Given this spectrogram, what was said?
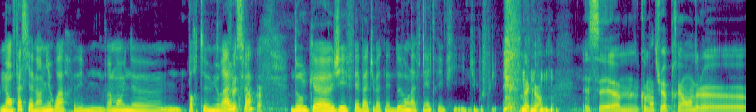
mais en face il y avait un miroir, vraiment une, porte murale. Facile, quoi. Donc j'ai fait, bah tu vas te mettre devant la fenêtre et puis tu bouges plus. D'accord. Et c'est euh, comment tu appréhendes le,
